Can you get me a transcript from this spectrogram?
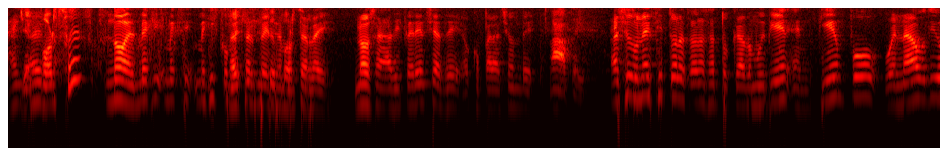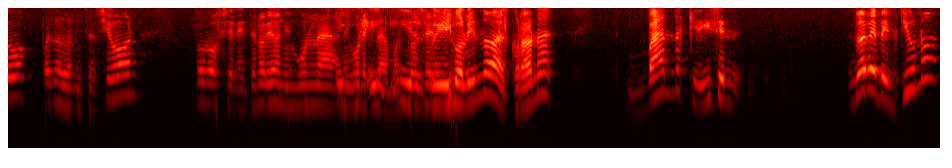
Ay, ¿El Force Fest? No, el Mexi- Mexi- México Metal Fest en Monterrey. No, o sea, a diferencia de, o comparación de. Ah, ok. Ha sido un éxito, las bandas han tocado muy bien, en tiempo, buen audio, buena organización, todo excelente, no ha habido ninguna, Y, ningún reclamo. y- y- Entonces, y volviendo al Corona, banda que dicen 921,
